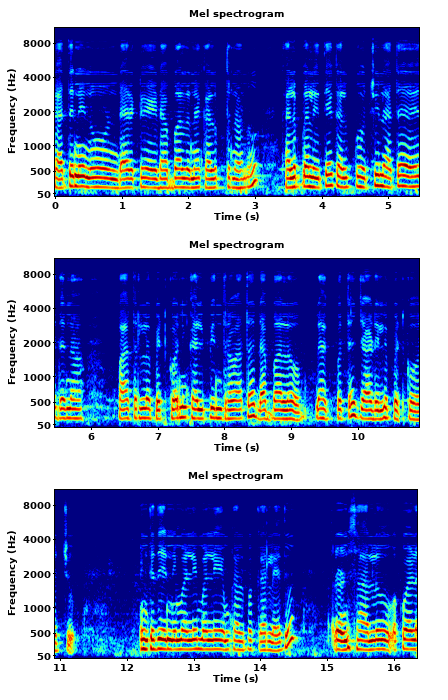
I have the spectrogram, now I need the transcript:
కాకపోతే నేను డైరెక్ట్గా ఈ డబ్బాలోనే కలుపుతున్నాను. కలపగలిగితే కలుపుకోవచ్చు. లేకపోతే ఏదైనా పాత్రలో పెట్టుకొని కలిపిన తర్వాత డబ్బాలో లేకపోతే జాడీలో పెట్టుకోవచ్చు. ఇంకా దీన్ని మళ్ళీ మళ్ళీ ఏం కలపక్కర్లేదు. రెండుసార్లు ఒకవేళ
